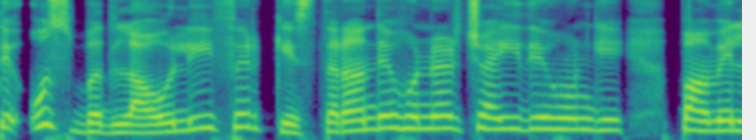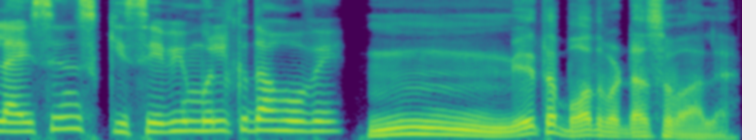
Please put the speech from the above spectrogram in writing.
ਤੇ ਉਸ ਬਦਲਾਅ ਲਈ ਫਿਰ ਕਿਸ ਤਰ੍ਹਾਂ ਦੇ ਹੁਨਰ ਚਾਹੀਦੇ ਹੋਣਗੇ? ਭਾਵੇਂ ਲਾਇਸੈਂਸ ਕਿਸੇ ਵੀ ਮੁਲਕ ਦਾ ਹੋਵੇ। ਹੂੰ ਇਹ ਤਾਂ ਬਹੁਤ ਵੱਡਾ ਸਵਾਲ ਹੈ।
